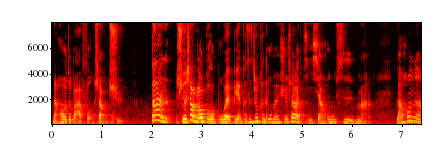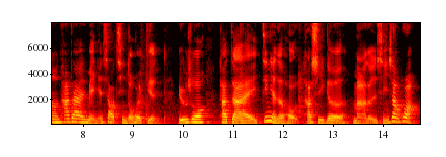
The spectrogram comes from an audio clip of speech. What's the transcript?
然后就把它缝上去。当然，学校 logo 都不会变，可是就可能我们学校的吉祥物是马，然后呢，它在每年校庆都会变，比如说。它在今年的时候，它是一个马的形象化，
